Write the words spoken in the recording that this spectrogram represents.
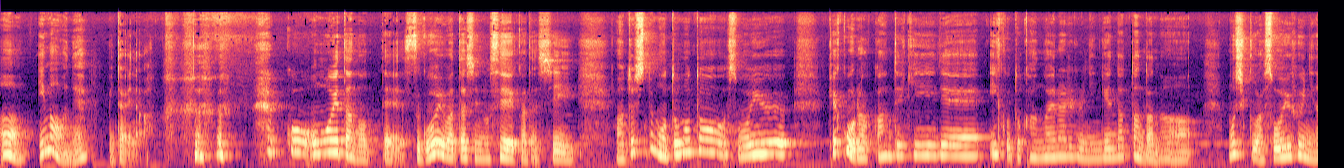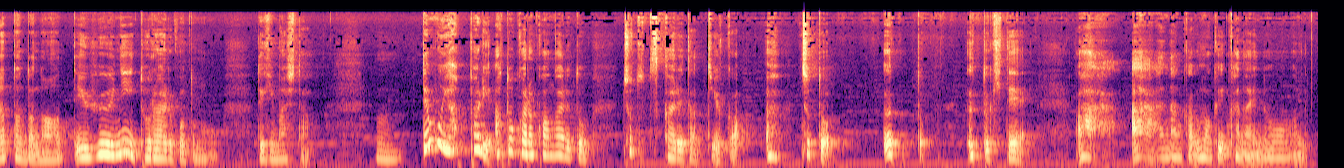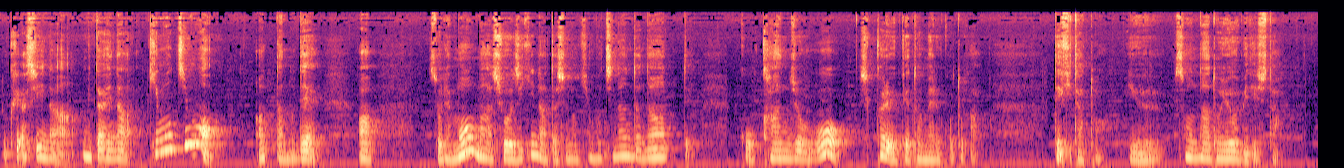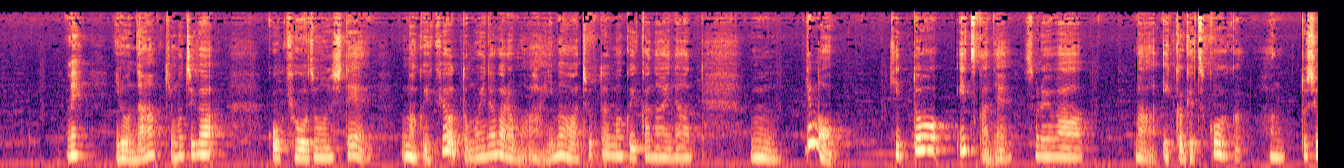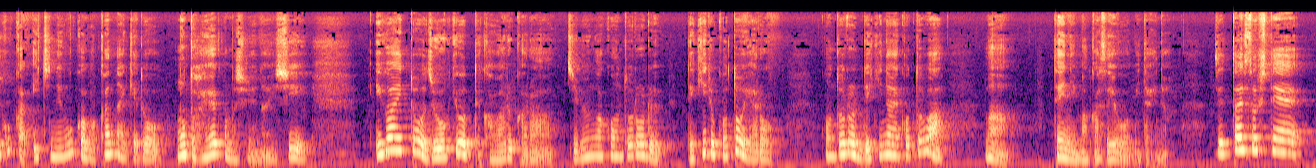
うん今はねみたいな こう思えたのってすごい私の成果だし私ってもともとそういう結構楽観的でいいこと考えられる人間だったんだなもしくはそういう風になったんだなっていう風に捉えることもできました。うん、でもやっぱり後から考えるとちょっと疲れたっていうかちょっとうっとうっときてあああなんかうまくいかないの悔しいなみたいな気持ちもあったのであそれもまあ正直な私の気持ちなんだなってこう感情をしっかり受け止めることができたというそんな土曜日でした。ね、いろんな気持ちがこう共存してうまくいくよと思いながらもあ今はちょっとうまくいかないな、うん、でもきっといつかねそれはまあ1ヶ月後か半年後か1年後か分かんないけどもっと早いかもしれないし意外と状況って変わるから自分がコントロールできることをやろう。コントロールできないことはまあ天に任せようみたいな。絶対そして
